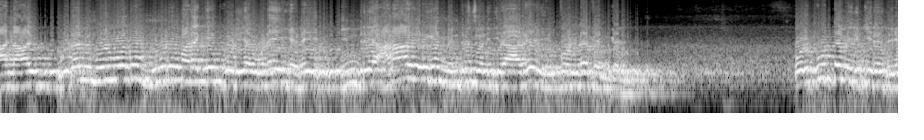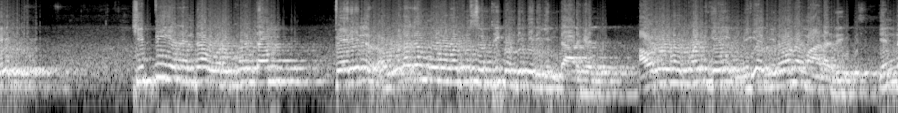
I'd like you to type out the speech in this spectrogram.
ஆனால் உடல் முழுவதும் மூடி மறைக்கக்கூடிய உடைகளை இன்று அநாகரிகம் என்று சொல்கிறார்கள் இப்பொழுது பெண்கள். ஒரு கூட்டம் இருக்கிறது. ஹிப்பிகள் என்ற ஒரு கூட்டம் பேரில் உலகம் முழுவதும் சுற்றி கொண்டு திரிகின்றார்கள் கொள்கை மிக வினோதமானது. என்ன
